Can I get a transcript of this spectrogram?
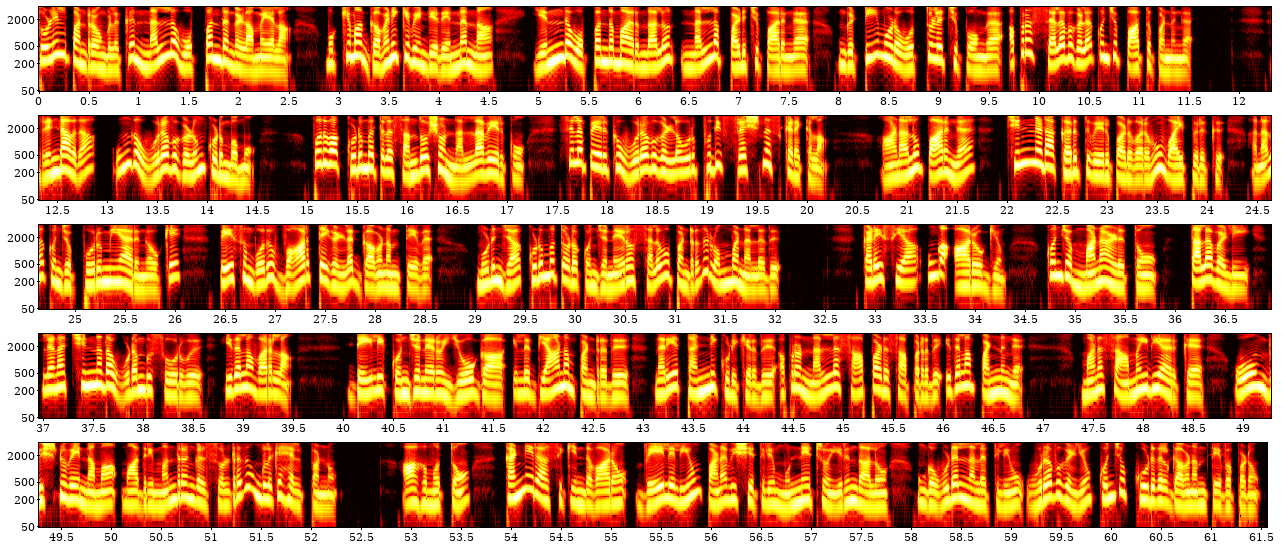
தொழில் பண்றவங்களுக்கு நல்ல ஒப்பந்தங்கள் அமையலாம். முக்கியமா கவனிக்க வேண்டியது என்னன்னா எந்த ஒப்பந்தமா இருந்தாலும் நல்லா படிச்சு பாருங்க. உங்க டீமோட ஒத்துழைச்சு போங்க. அப்புறம் செலவுகளை கொஞ்சம் பார்த்து பண்ணுங்க. ரெண்டாவதா உங்க உறவுகளும் குடும்பமும். பொதுவா குடும்பத்துல சந்தோஷம் நல்லாவே இருக்கும். சில பேருக்கு உறவுகள்ல ஒரு புது ஃப்ரெஷ்னஸ் கிடைக்கலாம். ஆனாலும் பாருங்க சின்னடா கருத்து வேறுபாடு வரவும் வாய்ப்பு இருக்கு. அதனால கொஞ்சம் பொறுமையா இருங்க ஓகே? பேசும்போது வார்த்தைகள்ல கவனம் தேவை. முடிஞ்சா குடும்பத்தோட கொஞ்ச நேரம் செலவு பண்றது ரொம்ப நல்லது. கடைசியா உங்க ஆரோக்கியம். கொஞ்சம் மன அழுத்தம் தலைவலி இல்லனா சின்னதா உடம்பு சோர்வு இதெல்லாம் வரலாம். டெய்லி கொஞ்ச நேரம் யோகா இல்ல தியானம் பண்றது நிறைய தண்ணி குடிக்கிறது அப்புறம் நல்ல சாப்பாடு சாப்பிட்றது இதெல்லாம் பண்ணுங்க. மனசு அமைதியா இருக்க ஓம் விஷ்ணுவே நமா மாதிரி மந்திரங்கள் சொல்றது உங்களுக்கு ஹெல்ப் பண்ணும். ஆக மொத்தம் கன்னி ராசிக்கு இந்த வாரம் வேலையிலயும் பண விஷயத்திலயும் முன்னேற்றம் இருந்தாலும் உங்க உடல் நலத்திலயும் உறவுகள்லயும் கொஞ்சம் கூடுதல் கவனம் தேவைப்படும்.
